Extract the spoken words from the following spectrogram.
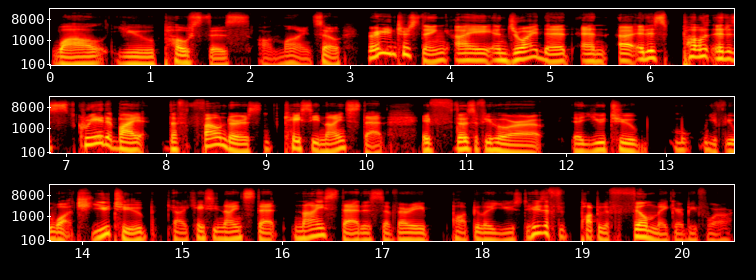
while you post this online. So very interesting. I enjoyed it, and uh, it is post. It is created by the founders Casey Neistat. If those of you who are a YouTube, if you watch YouTube, uh, Casey Neistat, Neistat is a very popular used. He's a f- popular filmmaker before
